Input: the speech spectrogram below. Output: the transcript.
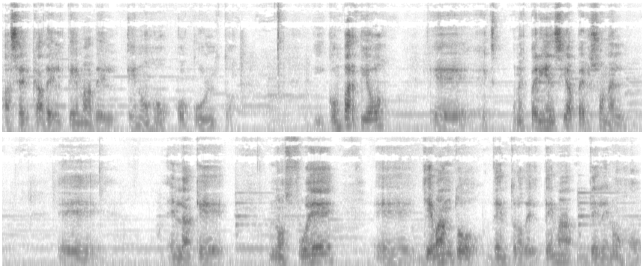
acerca del tema del enojo oculto. Y compartió eh, una experiencia personal eh, en la que nos fue eh, llevando dentro del tema del enojo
